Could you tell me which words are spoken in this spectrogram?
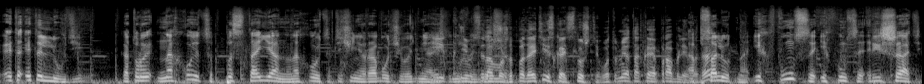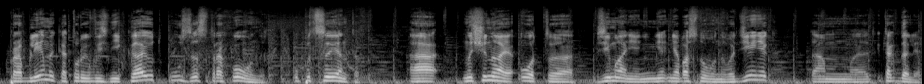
это, это люди, которые находятся постоянно, находятся в течение рабочего дня. И к ним всегда можно подойти и сказать, слушайте, вот у меня такая проблема, Абсолютно. Да? Их функция, их функция решать проблемы, которые возникают у застрахованных, у пациентов. А, начиная от а, взимания не, необоснованного денег там, а, и так далее.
